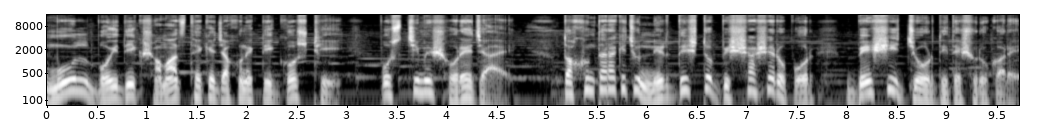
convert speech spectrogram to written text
মূল বৈদিক সমাজ থেকে যখন একটি গোষ্ঠী পশ্চিমে সরে যায় তখন তারা কিছু নির্দিষ্ট বিশ্বাসের ওপর বেশি জোর দিতে শুরু করে।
